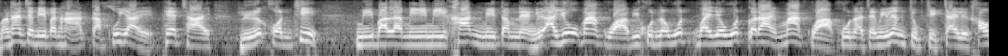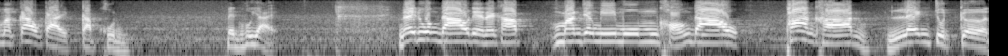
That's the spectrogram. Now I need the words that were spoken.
บางท่านจะมีปัญหากับผู้ใหญ่เพศชาย หรือคนที่มีบารมีมีขั้นมีตำแหน่ง หรืออายุมากกว่า มีคุณวุฒิวัยวุฒิก็ได้มากกว่า คุณอาจจะมีเรื่องจุกจิกใจหรือเขามาก้าวไก่กับคุณ เป็นผู้ใหญ่ ในดวงดาวเนี่ยนะครับ มันยังมีมุมของดาวพ่างคารเล็งจุดเกิด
